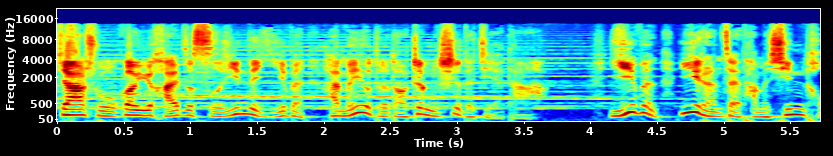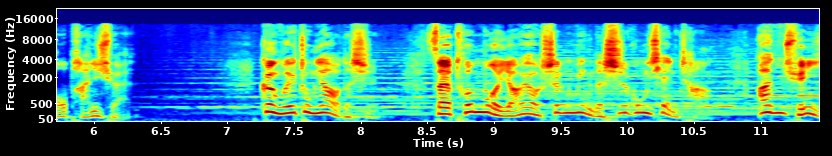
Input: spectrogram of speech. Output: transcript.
家属关于孩子死因的疑问还没有得到正式的解答，疑问依然在他们心头盘旋。更为重要的是，在吞没瑶瑶生命的施工现场，安全隐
